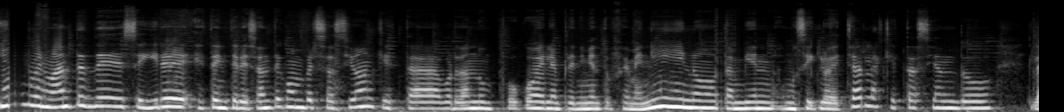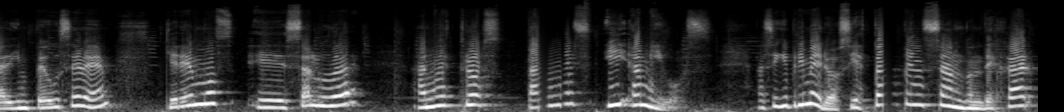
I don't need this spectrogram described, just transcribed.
Y bueno, antes de seguir eh, esta interesante conversación que está abordando un poco el emprendimiento femenino, también un ciclo de charlas que está haciendo la DIN PUCB, queremos eh, saludar a nuestros partners y amigos. Así que primero, si estás pensando en dejar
